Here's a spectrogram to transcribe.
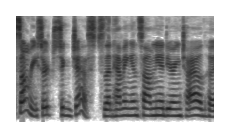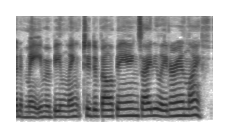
Some research suggests that having insomnia during childhood may even be linked to developing anxiety later in life.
